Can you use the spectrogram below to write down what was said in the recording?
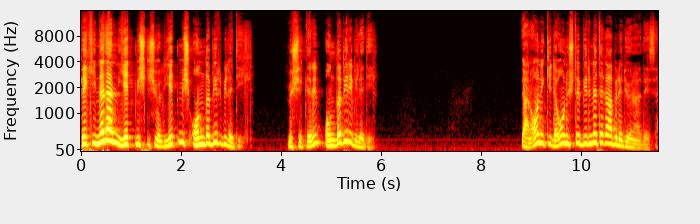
Peki neden 70 kişi öldü? 70 onda bir bile değil. Müşriklerin onda biri bile değil. Yani 12'de 13'te birine tekabül ediyor neredeyse.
